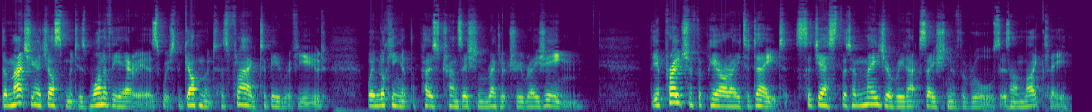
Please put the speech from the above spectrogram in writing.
the matching adjustment is one of the areas which the government has flagged to be reviewed when looking at the post transition regulatory regime. The approach of the PRA to date suggests that a major relaxation of the rules is unlikely,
